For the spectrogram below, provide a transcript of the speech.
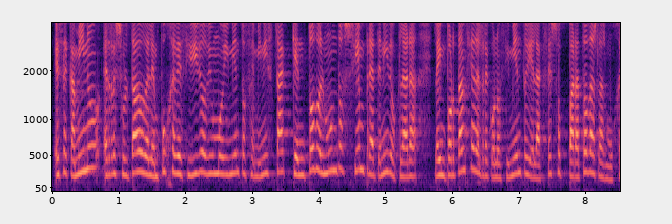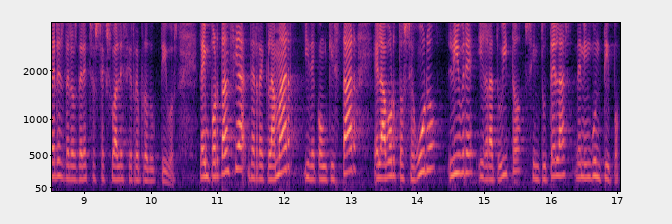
Ese camino es resultado del empuje decidido de un movimiento feminista que en todo el mundo siempre ha tenido clara la importancia del reconocimiento y el acceso para todas las mujeres de los derechos sexuales y reproductivos, la importancia de reclamar y de conquistar el aborto seguro, libre y gratuito, sin tutelas de ningún tipo.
